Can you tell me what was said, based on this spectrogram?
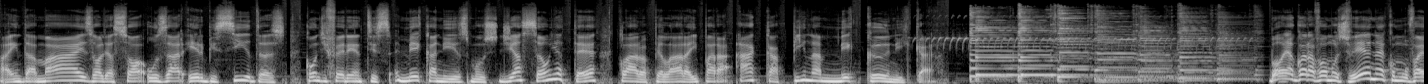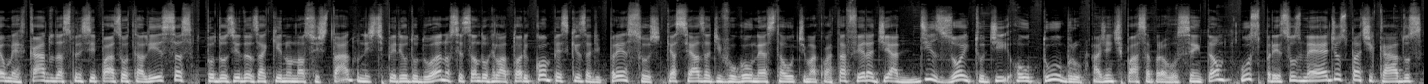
Ainda mais, olha só, usar herbicidas com diferentes mecanismos mecanismos de ação e até, claro, apelar aí para a capina mecânica. Bom, e agora vamos ver, né, como vai o mercado das principais hortaliças produzidas aqui no nosso estado neste período do ano, acessando o relatório com pesquisa de preços que a Ceasa divulgou nesta última quarta-feira, dia 18 de outubro. A gente passa para você então os preços médios praticados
